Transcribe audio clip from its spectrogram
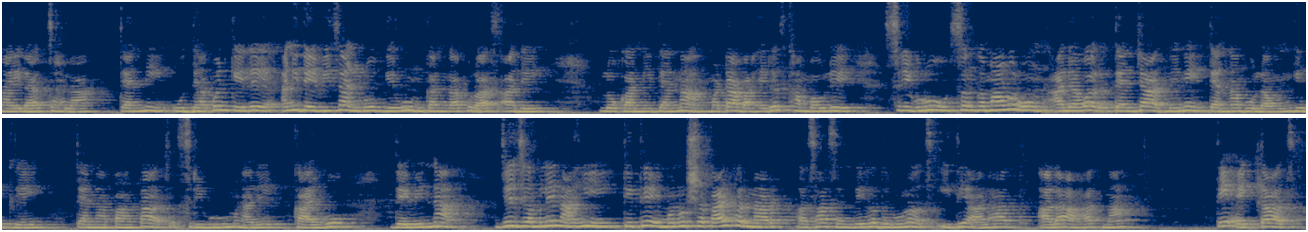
नाईलाज झाला. त्यांनी उद्यापन केले आणि देवीचा निरोप घेऊन गंगापुरास आले. लोकांनी त्यांना मठाबाहेरच थांबवले. श्रीगुरु संगमावरून आल्यावर त्यांच्या आज्ञेने त्यांना बोलावून घेतले. त्यांना पाहताच श्रीगुरु म्हणाले काय हो? देवींना जे जमले नाही तिथे मनुष्य काय करणार? असा संदेह धरूनच इथे आलात आला आहात ना? ते ऐकताच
